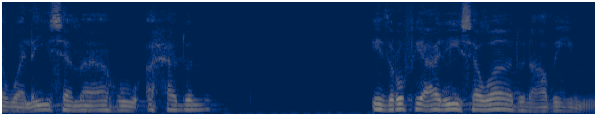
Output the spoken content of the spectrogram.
وليس معه أحد إذ رفع لي سواد عظيم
